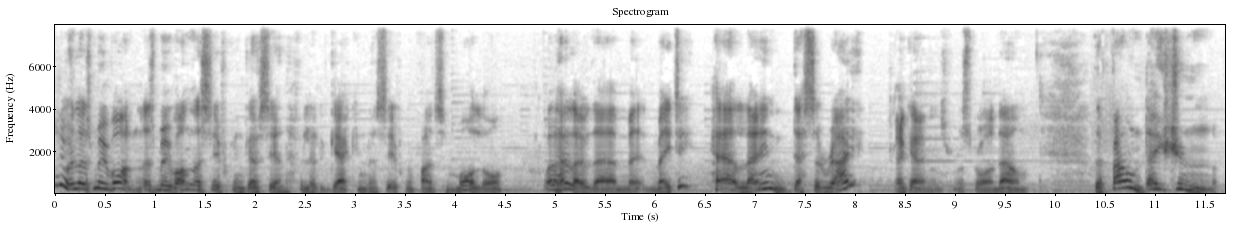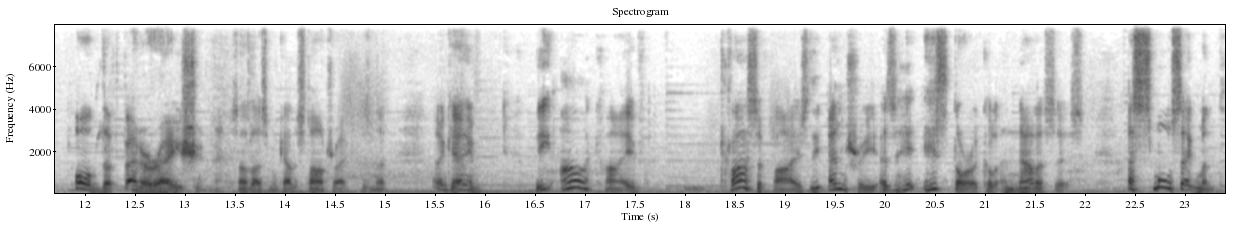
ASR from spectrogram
Anyway, let's move on. Let's move on. Let's see if we can go see another little Gek and let's see if we can find some more lore. Well, hello there, matey. Helene Desiree. Let's, let's scroll on down. The foundation of the Federation. Sounds like some kind of Star Trek, doesn't it? Okay. The archive classifies the entry as a historical analysis. A small segment,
